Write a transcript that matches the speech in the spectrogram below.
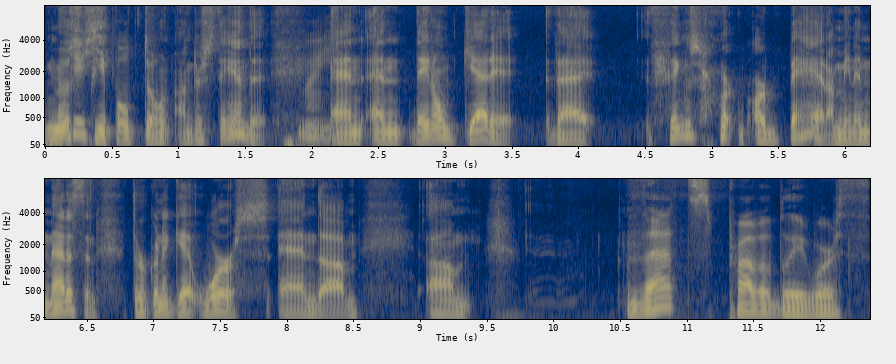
most There's, people don't understand it, right. and and they don't get it that things are, are bad. I mean, in medicine, they're going to get worse, and um, um, that's probably worth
